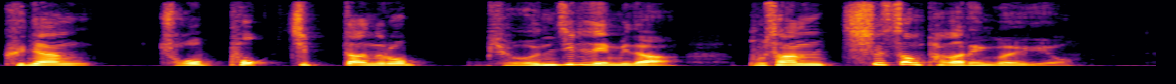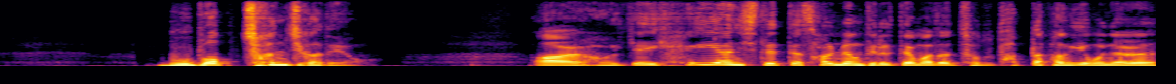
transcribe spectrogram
그냥 조폭 집단으로 변질이 됩니다. 부산 칠성파가 된 거예요, 이게요. 무법 천지가 돼요. 아유, 이게 해이안 시대 때 설명 드릴 때마다 저도 답답한 게 뭐냐면,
